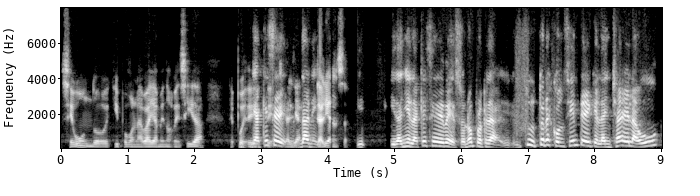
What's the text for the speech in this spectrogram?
segundo equipo con la valla menos vencida después de, ¿Y a qué se, Dani, Alianza. ¿y, Y Daniela, ¿a qué se debe eso? ¿no? Porque tú, eres consciente de que la hinchada de la U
